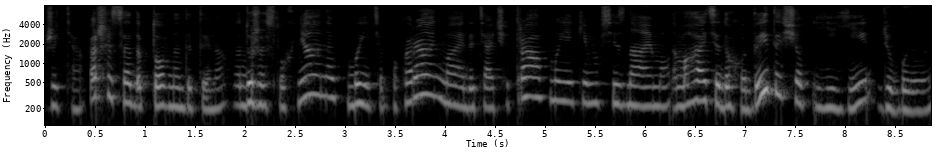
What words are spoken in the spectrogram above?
життя. Перше це адаптована дитина. Вона дуже слухняна, боїться покарань, має дитячі травми, які ми всі знаємо, намагається доходити, щоб її любили.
